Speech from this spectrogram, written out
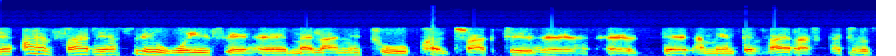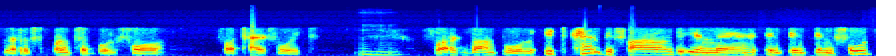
There are various ways, Melanie, to contract uh, uh, the, I mean, the virus that is responsible for for typhoid. Mm-hmm. For example, it can be found in, uh, in, in in food,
